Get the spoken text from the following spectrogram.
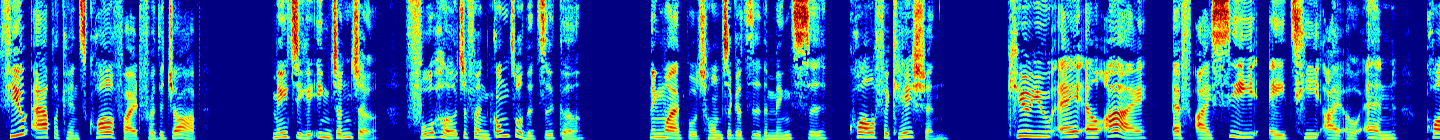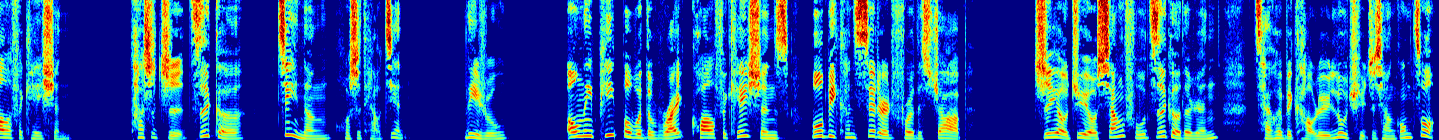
Few applicants qualified for the job。没几个应征者符合这份工作的资格。另外，补充这个字的名词 qualification，Q U A L I。F I C A T I O N qualification，它是指资格、技能或是条件。例如，Only people with the right qualifications will be considered for this job。 只有具有相符资格的人才会被考虑录取这项工作。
